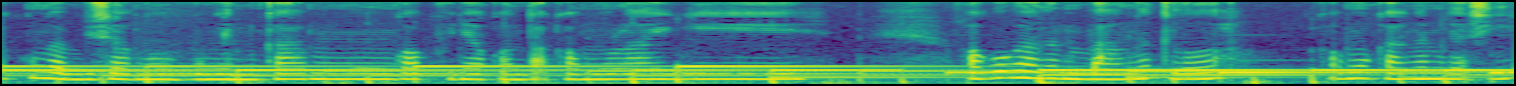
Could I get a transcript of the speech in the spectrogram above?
aku nggak bisa ngehubungin kamu nggak punya kontak kamu lagi. Aku kangen banget loh. Kamu kangen gak sih?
